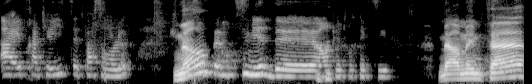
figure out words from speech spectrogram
à être accueillie de cette façon-là. Non? Je suis un peu timide euh, en rétrospective. Mais en même temps,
